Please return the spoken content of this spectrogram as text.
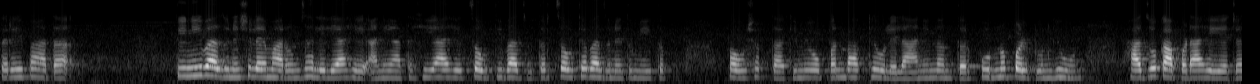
तर हे पहा आता तिन्ही बाजूने शिलाई मारून झालेली आहे आणि आता ही आहे चौथी बाजू. तर चौथ्या बाजूने तुम्ही इथं पाहू शकता की मी ओपन भाग ठेवलेला आणि नंतर पूर्ण पलटून घेऊन हा जो कापड आहे याच्या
